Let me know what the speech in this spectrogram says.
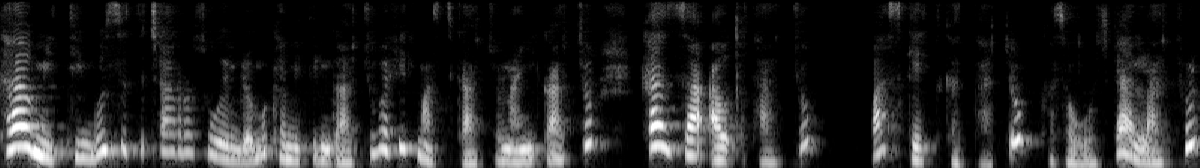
ከሚቲንጉን ስትጨርሱ ወይም ደግሞ ከሚቲንጋችሁ በፊት ማስቲካችሁን አኝካችሁ ከዛ አውጥታችሁ basket ከታችሁ ከሰዎች ጋር ያላችሁን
